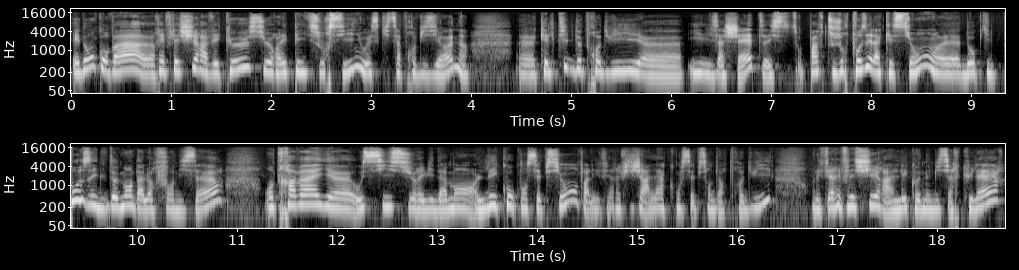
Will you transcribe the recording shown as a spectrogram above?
Et donc, on va réfléchir avec eux sur les pays de sourcing, où est-ce qu'ils s'approvisionnent, euh, quel type de produits euh, ils achètent. Ils ne sont pas toujours posé la question, euh, donc ils posent, ils demandent à leurs fournisseurs. On travaille aussi sur évidemment l'éco-conception, enfin les fait réfléchir à la conception de leurs produits. On les fait réfléchir à l'économie circulaire.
